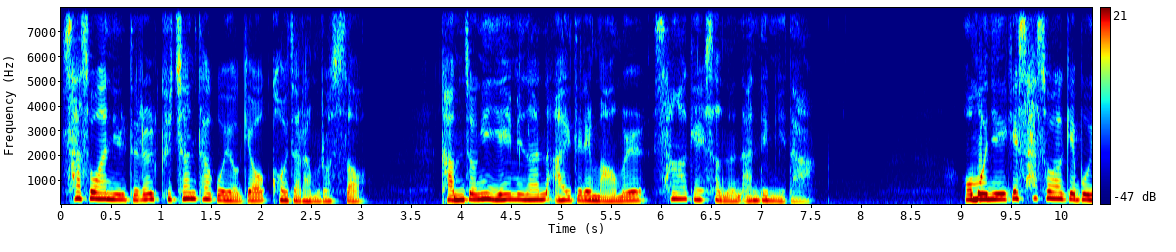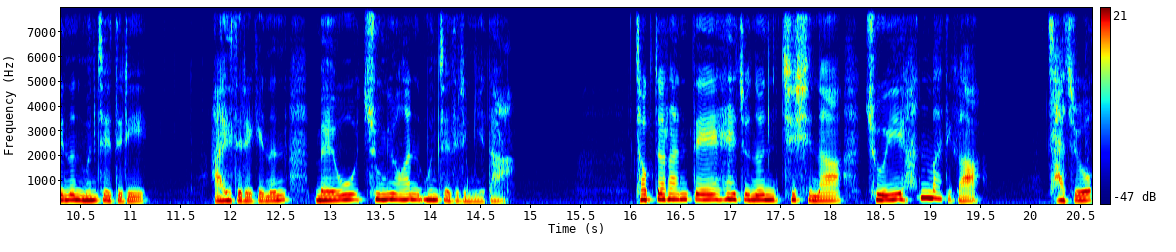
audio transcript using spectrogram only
사소한 일들을 귀찮다고 여겨 거절함으로써 감정이 예민한 아이들의 마음을 상하게 해서는 안 됩니다. 어머니에게 사소하게 보이는 문제들이 아이들에게는 매우 중요한 문제들입니다. 적절한 때에 해주는 지시나 주의 한마디가 자주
